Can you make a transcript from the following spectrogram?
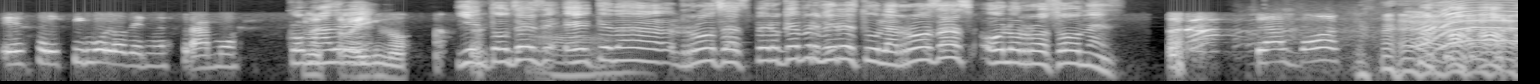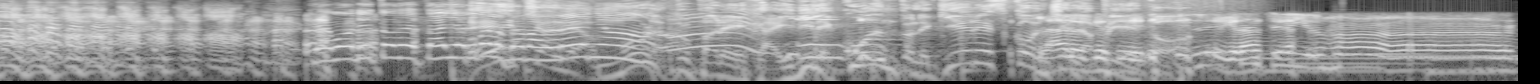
es el símbolo de nuestro amor. Comadre. Y entonces él te da rosas. ¿Pero qué prefieres tú, las rosas o los rosones? Las dos. ¡Qué bonito detalle, arriba los salvadoreños! a tu pareja y dile cuánto le quieres con Claro Chela que sí. Prieto. Listen to your heart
